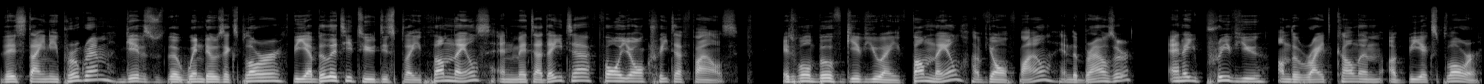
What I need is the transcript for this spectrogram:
This tiny program gives the Windows Explorer the ability to display thumbnails and metadata for your Krita files. It will both give you a thumbnail of your file in the browser and a preview on the right column of the Explorer.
